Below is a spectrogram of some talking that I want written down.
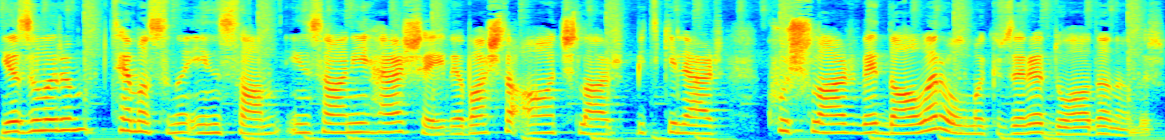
Yazılarım temasını insan, insani her şey ve başta ağaçlar, bitkiler, kuşlar ve dağlar olmak üzere doğadan alır.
